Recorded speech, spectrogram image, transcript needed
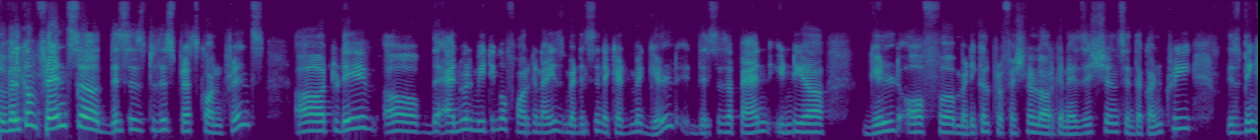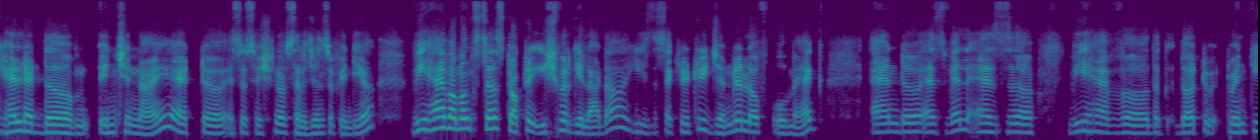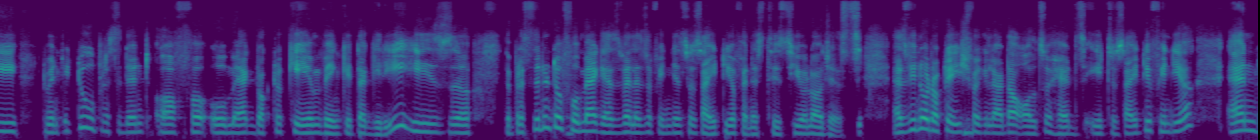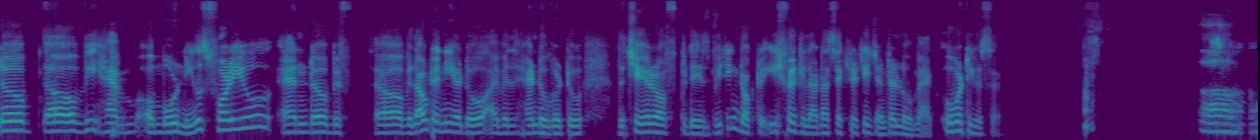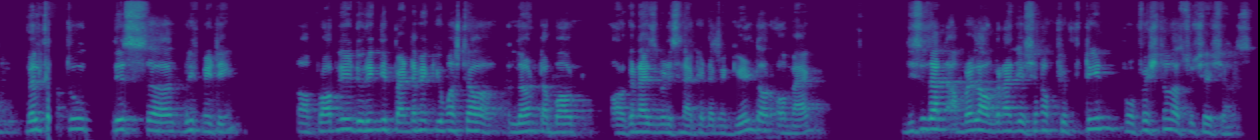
So welcome friends, uh, this is to this press conference. Uh, today, uh, the annual meeting of Organized Medicine Academic Guild. This is a pan-India guild of uh, medical professional organizations in the country. is being held at the um, in Chennai at uh, Association of Surgeons of India. We have amongst us Dr. Ishwar Gilada. He is the Secretary General of OMAG and uh, as well as uh, we have uh, the, the 2022 president of OMAG, Dr. K.M. Venkatagiri. He's the president of OMAG as well as of Indian Society of Anesthesiologists. As we know, Dr. Ishwar Gilada also heads AIDS Society of India. And we have more news for you. And uh, without any ado, I will hand over to the chair of today's meeting, Dr. Ishwar Gilada, Secretary General OMAG. Over to you, sir. Uh, welcome to this uh, brief meeting. Uh, probably during the pandemic, you must have learned about Organized Medicine Academic Guild or OMAG. This is an umbrella organization of 15 professional associations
